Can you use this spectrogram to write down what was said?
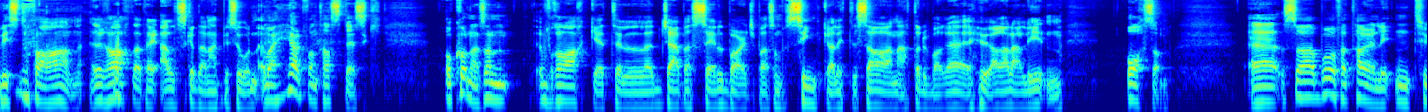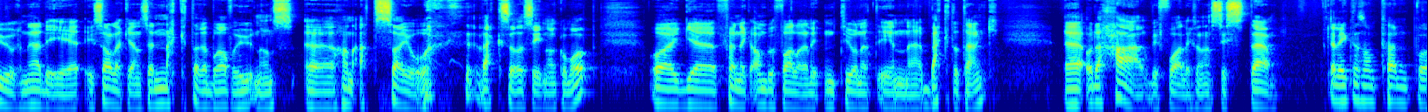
visst faen. Rart at jeg elsket denne episoden. Det var helt fantastisk. Og hvordan sånn vraket til Jabba's sailbarge bare som synker litt i sanden etter du bare hører den lyden. Awesome. Eh, så Bofet tar jo en liten tur ned i, i Salaken, så nekter det bra for huden hans. Eh, han etser jo vekk så å si når han kommer opp. Og eh, Fennik anbefaler en liten tur ned i en uh, Bacta-tank. Eh, og det er her vi får liksom den siste Jeg likte en sånn pønn på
